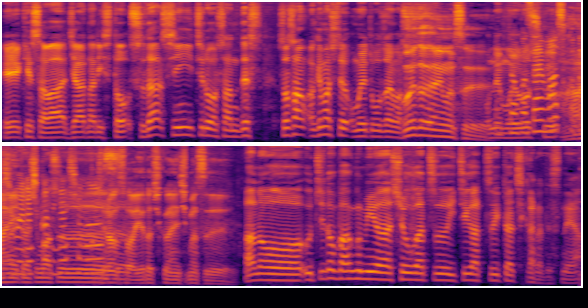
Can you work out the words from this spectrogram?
えー、今朝はジャーナリスト、須田慎一郎さんです。須田さん、明けましておめでとうございます。おめでとうございます。お年もよろしくお願いいたします。こちらこそよろしくお願いします。あの、うちの番組は正月1月1日からですね、あっ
